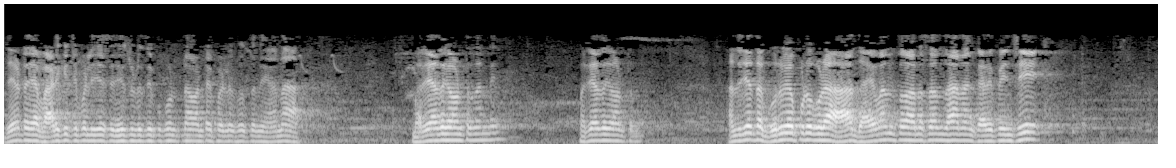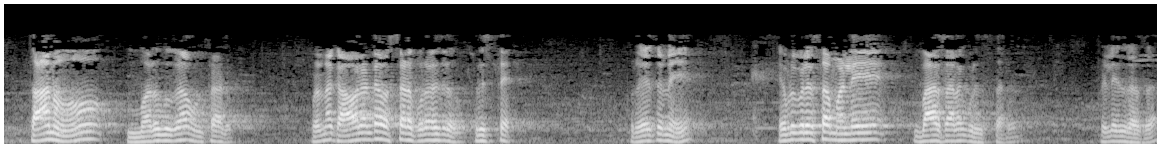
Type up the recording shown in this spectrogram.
అదేమిటయ్యా వాడికిచ్చి పెళ్ళి చేసి నీ చుట్టూ తిప్పుకుంటున్నావు అంటే పెళ్ళి కూతుర్ని ఏమన్నా మర్యాదగా ఉంటుందండి? మర్యాదగా ఉంటుంది. అందుచేత గురువు ఎప్పుడు కూడా దైవంతో అనుసంధానం కల్పించి తాను మరుగుగా ఉంటాడు. ఇప్పుడన్నా కావాలంటే వస్తాడు పురోహితుడు పిలిస్తే. పురోహితుడిని ఎప్పుడు పిలుస్తాం? మళ్ళీ బారసాలకు పిలుస్తారు. పెళ్ళైన తర్వాత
